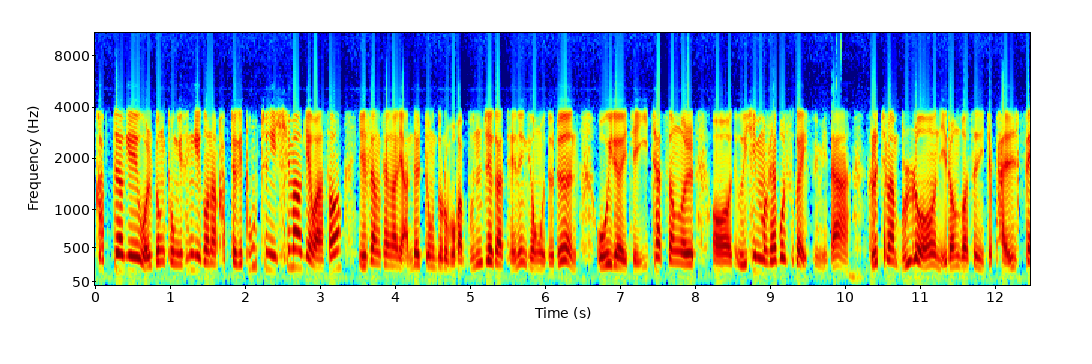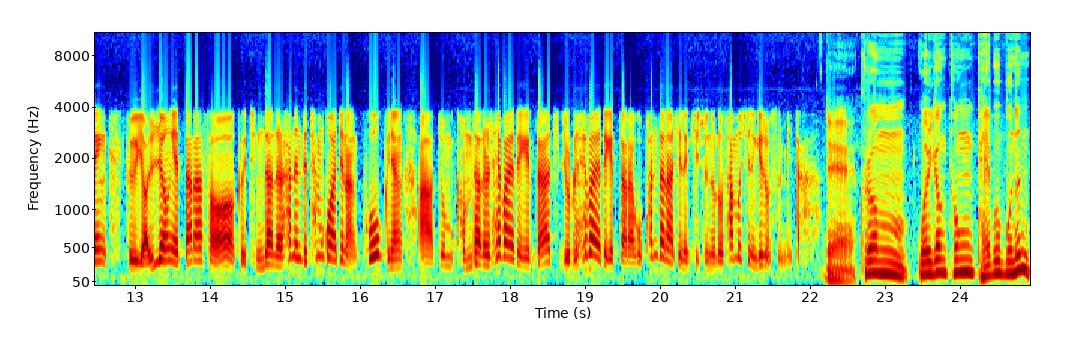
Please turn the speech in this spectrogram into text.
갑자기 월경통이 생기거나 갑자기 통증이 심하게 와서 일상생활이 안 될 정도로 뭐가 문제가 되는 경우들은 오히려 이제 이차성을 어 의심을 해볼 수가 있습니다. 그렇지만 물론 이런 것은 이제 발생 그 연령에 따라서 그 진단을 하는데 참고하진 않고 그냥 아 좀 검사를 해봐야 되겠다 진료를 해봐야 되겠다라고 판단하시는 기준으로 삼으시는 게 좋습니다. 네. 그럼 월경통 대부분은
